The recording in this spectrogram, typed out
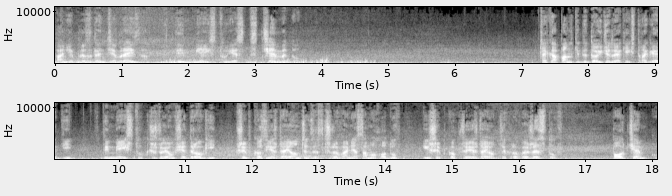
Panie prezydencie Brejza, w tym miejscu jest ciemno. Czeka pan, kiedy dojdzie do jakiejś tragedii? W tym miejscu krzyżują się drogi szybko zjeżdżających ze skrzyżowania samochodów i szybko przejeżdżających rowerzystów. Po ciemku.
